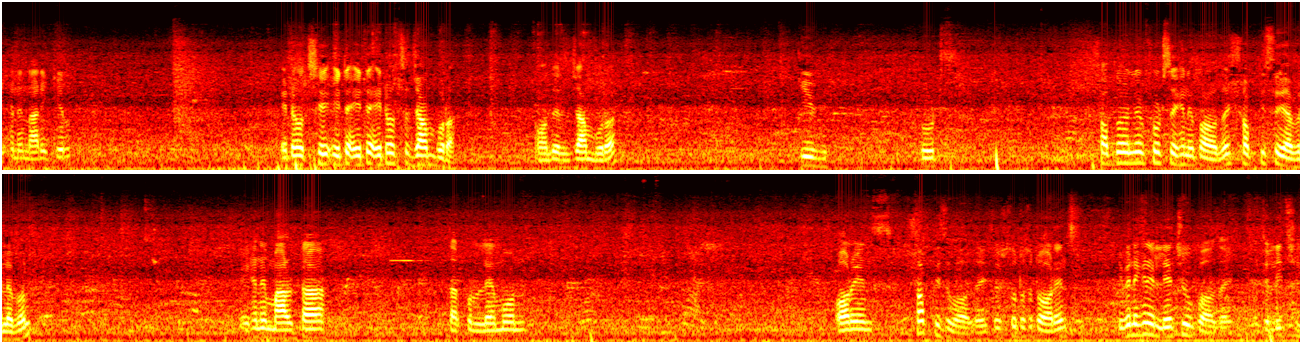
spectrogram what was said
এখানে নারিকেল। এটা হচ্ছে, এটা এটা এটা হচ্ছে জাম্বুরা। আমাদের জাম্বুরা। কিউই ফ্রুটস সব ধরনের ফ্রুটস এখানে পাওয়া যায় সব কিছুই অ্যাভেলেবল এখানে মালটা, তারপর লেমন অরেঞ্জ সব কিছু পাওয়া যায়। যে ছোটো ছোটো অরেঞ্জ ইভেন এখানে লেচুও পাওয়া যায়। যে লিচি।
